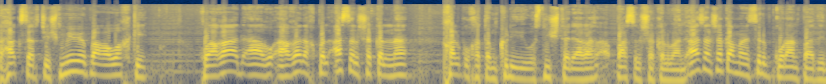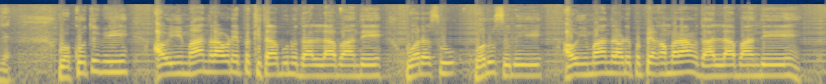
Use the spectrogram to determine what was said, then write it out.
د حق سرچشمه په هغه وخت کې خو هغه هغه د خپل اصل شکل نه خلکو ختم کړي دي اوس نشته هغه په اصل شکل باندې اصل شکل باندې صرف قران پاتې دي او کتبه او ایمان راوړې په کتابونو د الله باندې ورسو ورسولي او ایمان راوړې په پیغمبرانو د الله باندې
